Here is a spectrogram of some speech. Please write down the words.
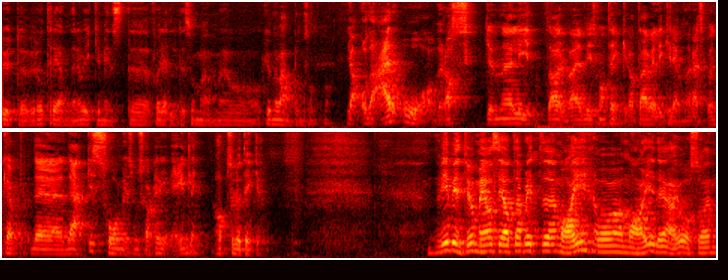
utøvere og trenere, og ikke minst foreldre som er med og kunne være med på noe sånt. Ja, og det er overraskende overraskende lite arbeid hvis man tenker at det er veldig krevende å reise på en cup. Det, det er ikke så mye som skal til, egentlig. Absolutt ikke. Vi begynte jo med å si at det er blitt eh, mai, og mai det er jo også en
